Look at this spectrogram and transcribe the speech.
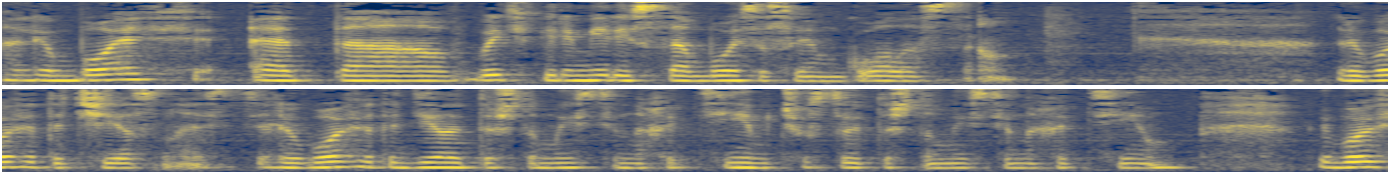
Любовь — это быть в перемирии с собой, со своим голосом. Любовь — это честность. Любовь — это делать то, что мы истинно хотим, чувствовать то, что мы истинно хотим. Любовь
